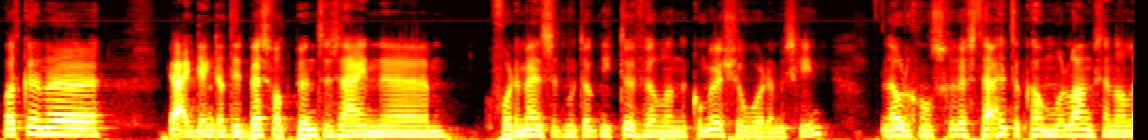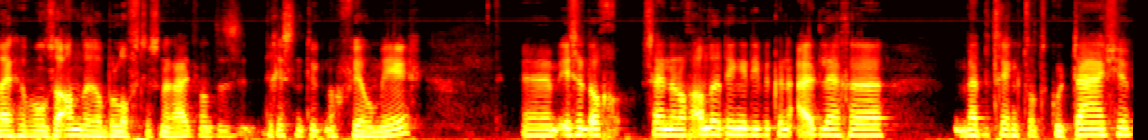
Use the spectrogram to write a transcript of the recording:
Wat kunnen we... Ja, ik denk dat dit best wat punten zijn ehm, voor de mensen, het moet ook niet te veel een commercial worden misschien. Nodig ons gerust uit, dan komen we langs en dan leggen we onze andere beloftes naar uit, want er is natuurlijk nog veel meer. Um, is er nog, zijn er nog andere dingen die we kunnen uitleggen met betrekking tot courtage,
